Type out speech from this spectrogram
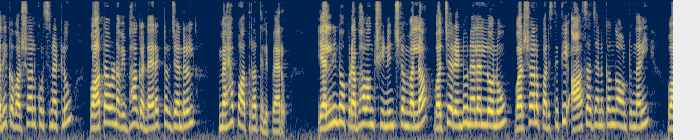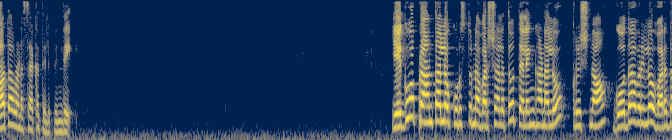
అధిక వర్షాలు కురిసినట్లు వాతావరణ విభాగ డైరెక్టర్ జనరల్ మెహపాత్ర తెలిపారు. ఎల్నినో ప్రభావం క్షీణించడం వల్ల వచ్చే రెండు నెలల్లోనూ వర్షాల పరిస్థితి ఆశాజనకంగా ఉంటుందని వాతావరణ శాఖ తెలిపింది. ఎగువ ప్రాంతాల్లో కురుస్తున్న వర్షాలతో తెలంగాణలో కృష్ణా గోదావరిలో వరద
